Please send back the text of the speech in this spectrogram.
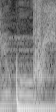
level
